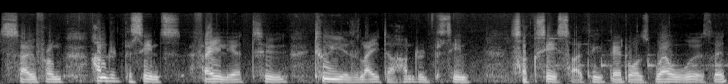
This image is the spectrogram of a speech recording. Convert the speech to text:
So from 100% failure to two years later, 100% success, I think that was well worth it.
